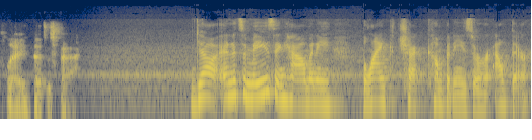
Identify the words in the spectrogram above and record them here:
play that's a SPAC? Yeah, and it's amazing how many blank check companies are out there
